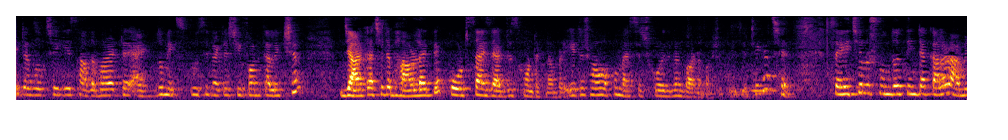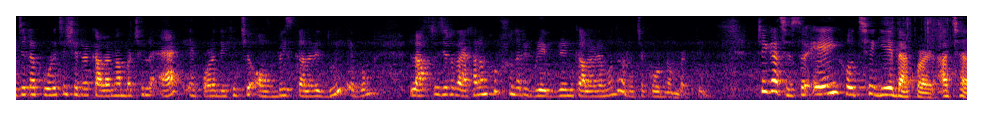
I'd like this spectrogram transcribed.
এটা হচ্ছে গিয়ে সাদাবার একটা একদম এক্সক্লুসিভ একটা শিফন কালেকশন যার কাছে এটা ভালো লাগবে code size address contact number এটা সহ আপু মেসেজ করে দেবেন গয়না বাক্স পেজে ঠিক আছে? সো এই ছিল সুন্দর তিনটা কালার আমি যেটা পরেছি সেটার কালার নাম্বার ছিল এক। এরপরে দেখেছি অফ বেস কালারের দুই এবং লাস্টে যেটা দেখালাম খুব সুন্দর গ্রেপ গ্রিন কালারের মধ্যে ওটা হচ্ছে কোড নাম্বার তিন ঠিক আছে সো এই হচ্ছে গিয়ে ব্যাপার। আচ্ছা।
